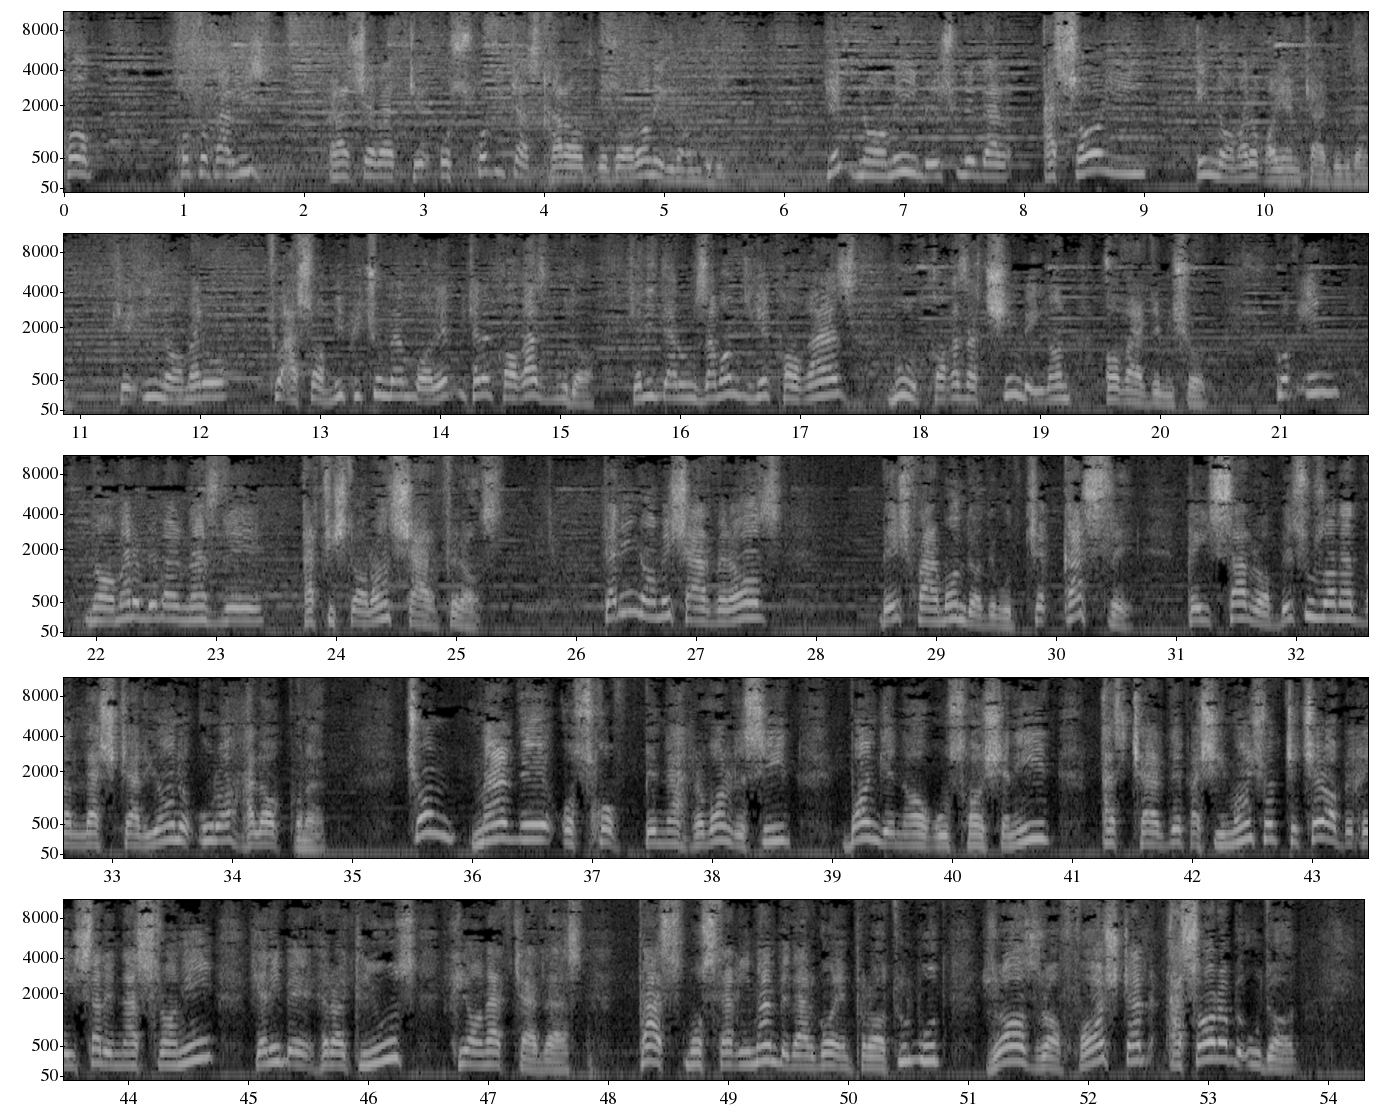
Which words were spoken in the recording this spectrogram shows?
خب خسرو پرویز عرض شود که اسخوی که از خراجگزاران ایران بوده. یک نامه بهش میده در اسایی این نامه رو قایم کرده بودن که این نامه رو تو اصا میپیچوندن وارد می‌کردن. کاغذ بودا یعنی در اون زمان دیگه کاغذ بود. کاغذ از چین به ایران آورده می‌شد. گفت این نامه رو ببر نزد ارتشداران شرفراز در این نامه شرفراز بهش فرمان داده بود که قصر قیصر را بسوزاند و لشکریان او را هلاک کند. چون مرد اسخف به نهروان رسید بانگ ناقوس ها شنید از کرده پشیمان شد که چرا به قیصر نصرانی یعنی به هراکلیوس خیانت کرده است. پس مستقیما به درگاه امپراتور بود راز را فاش کرد عصا را به او داد.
